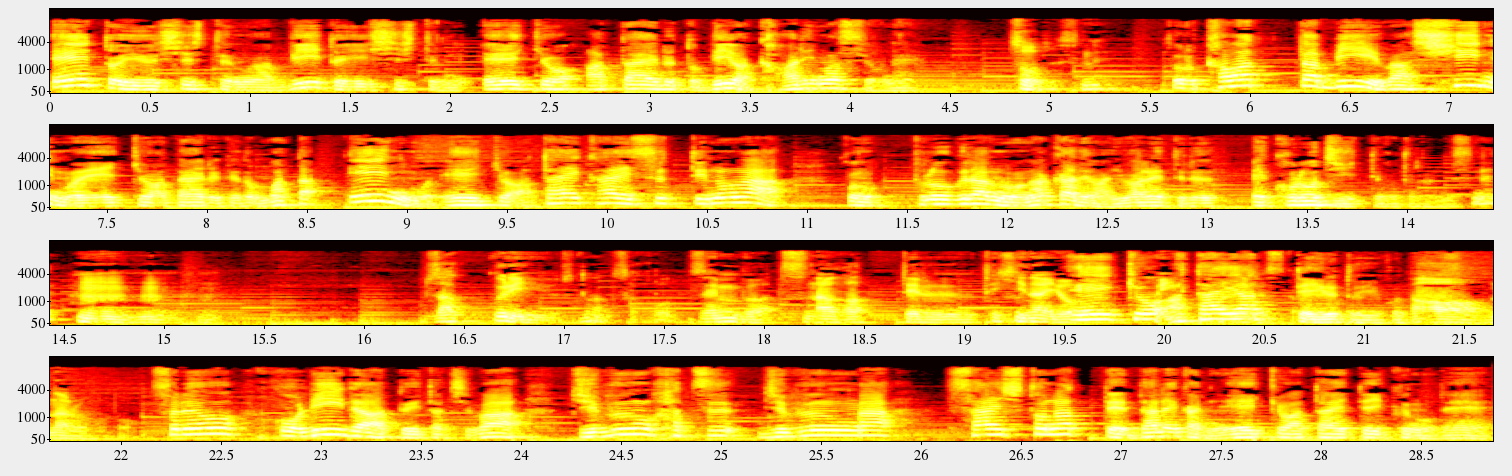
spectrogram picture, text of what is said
A というシステムが B というシステムに影響を与えると B は変わりますよね。そうですね。その変わった B は C にも影響を与えるけど、また A にも影響を与え返すっていうのが、このプログラムの中では言われてるエコロジーってことなんですね。うん、うん、うん。ざっくり言うと、なんか、こう、全部は繋がってる的なよ影響を与え合っているということです。ああ、なるほど。それをこうリーダーというたちは自分初、自分が最初となって誰かに影響を与えていくので、やっ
